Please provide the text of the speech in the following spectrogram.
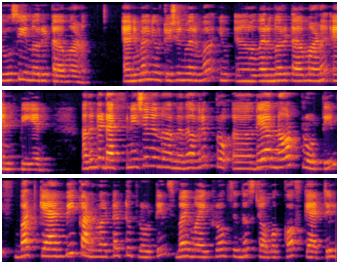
യൂസ് ചെയ്യുന്ന ഒരു ടേം ആണ്. ആനിമൽ ന്യൂട്രീഷൻ വരുമ്പോൾ വരുന്ന ഒരു ടേം ആണ് എൻ പി എൻ അതിന്റെ ഡെഫിനിഷൻ എന്ന് പറഞ്ഞത് അവർ they are not proteins but can be converted to proteins by microbes in the stomach of cattle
